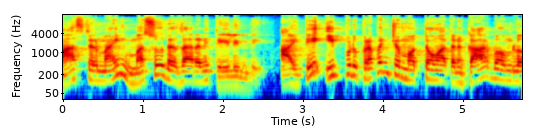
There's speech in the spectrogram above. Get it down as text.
మాస్టర్ మైండ్ మసూద్ అజార్ అని తేలింది. అయితే ఇప్పుడు ప్రపంచం మొత్తం అతను కార్ బాంబ్లో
